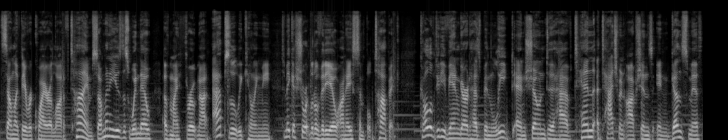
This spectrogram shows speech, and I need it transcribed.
sound like they require a lot of time, so I'm going to use this window of my throat not absolutely killing me to make a short little video on a simple topic. Call of Duty Vanguard has been leaked and shown to have 10 attachment options in Gunsmith,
